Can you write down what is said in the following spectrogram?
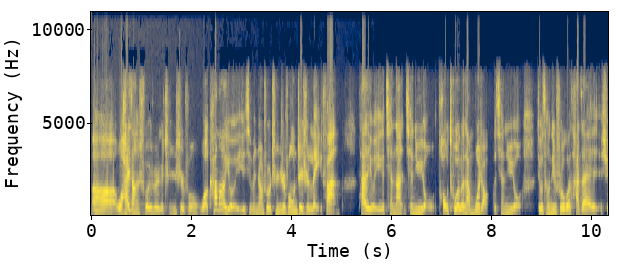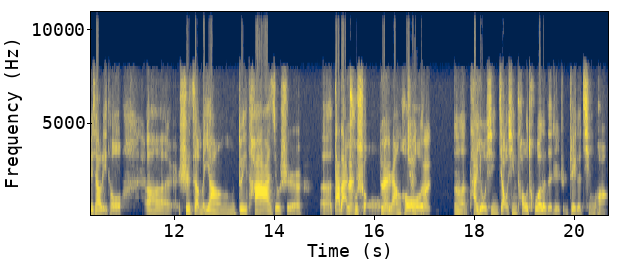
呃，我还想说一说这个陈世峰。我看到有一些文章说陈世峰这是累犯，他有一个前男前女友逃脱了他魔爪的前女友，就曾经说过他在学校里头，呃，是怎么样对他就是。呃大打出手，对，然后嗯，他有幸侥幸逃脱了的这种这个情况。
